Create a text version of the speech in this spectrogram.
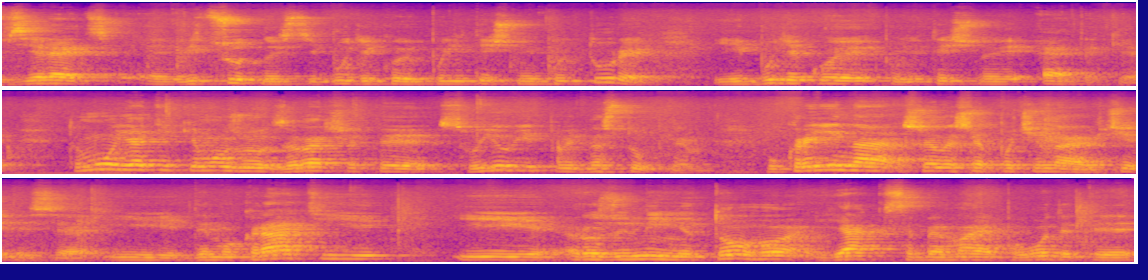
взірець е, відсутності будь-якої політичної культури і будь-якої політичної етики. Тому я тільки можу завершити свою відповідь наступним: Україна ще лише починає вчитися і демократії, і розумінню того, як себе має поводити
